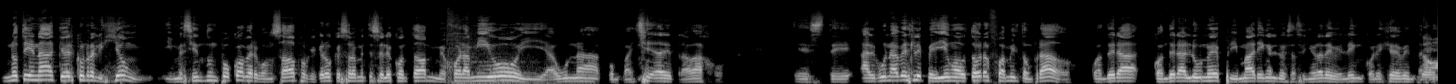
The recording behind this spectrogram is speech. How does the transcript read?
no tiene nada que ver con religión y me siento un poco avergonzado porque creo que solamente se lo he contado a mi mejor amigo y a una compañera de trabajo. Este, alguna vez le pedí un autógrafo a Milton Prado cuando era, cuando era alumno de primaria en el Nuestra Señora de Belén, colegio de Ventanilla.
